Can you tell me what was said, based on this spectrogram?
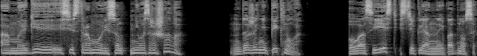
«А Мэгги, сестра Моррисон, не возражала?» «Даже не пикнула». у вас есть стеклянные подносы?»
